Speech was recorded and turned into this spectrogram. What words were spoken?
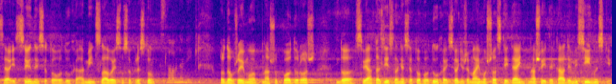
Отця і Сина, і Святого Духа. Амінь. Слава Ісусу Христу. Слава навіки. Продовжуємо нашу подорож до свята зіслання Святого Духа. І сьогодні вже маємо шостий день нашої декади місійності.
